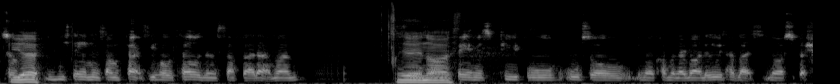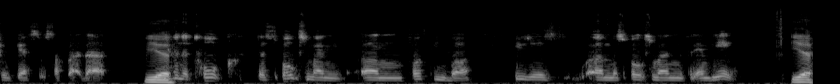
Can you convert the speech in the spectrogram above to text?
So Yeah. you be staying in some fancy hotels and stuff like that, man. Yeah, some nice. Famous people also, you know, coming around. They always have like, you know, special guests or stuff like that. Yeah, Even the talk, the spokesman um, for FIBA, he was um, a spokesman for the NBA. Yeah.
